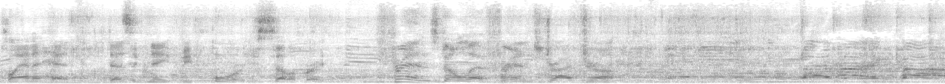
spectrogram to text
Plan ahead. Designate before you celebrate. Friends don't let friends drive drunk. Drive my car.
